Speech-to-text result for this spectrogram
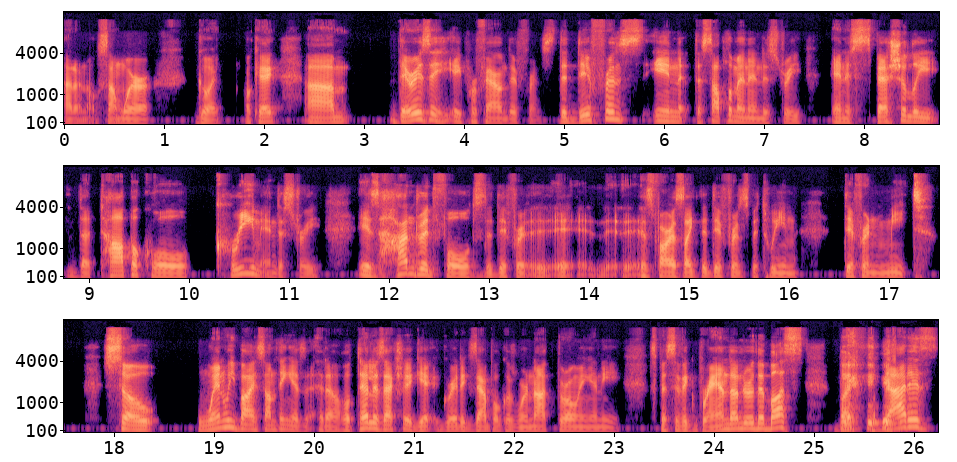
i don't know somewhere good. Okay? Um there is a, a profound difference. The difference in the supplement industry and especially the topical cream industry is hundredfolds the different as far as like the difference between different meat. So when we buy something as at a hotel is actually a great example because we're not throwing any specific brand under the bus, but that is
